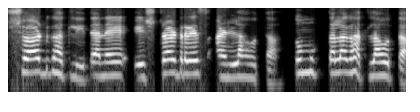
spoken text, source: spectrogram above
शर्ट घातली त्याने एक्स्ट्रा ड्रेस आणला होता. तो मुक्ताला घातला होता.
